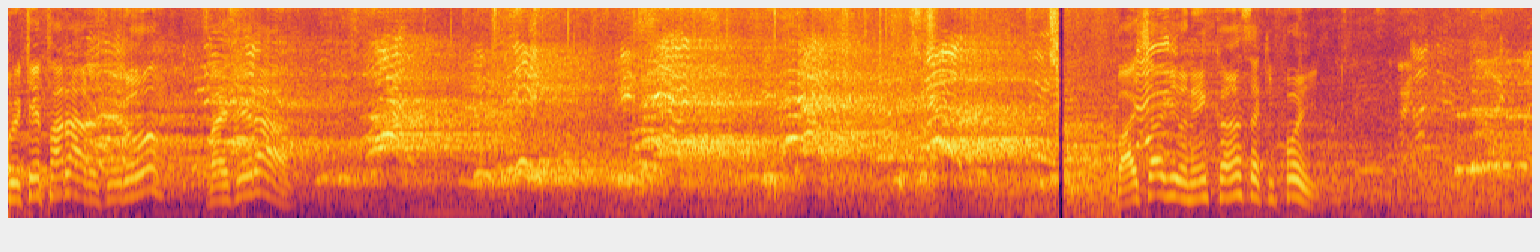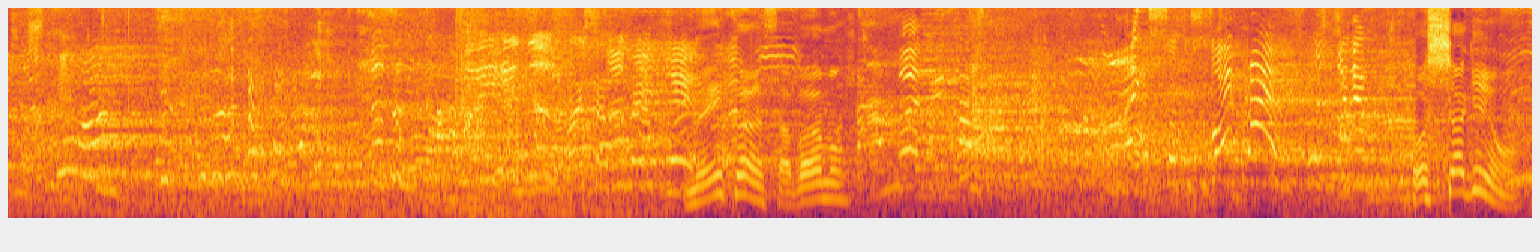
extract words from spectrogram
Porque pararam, zerou, vai zerar. Vai, Thiaguinho, nem cansa que foi. Nem cansa, vamos. Ô, Thiaguinho.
